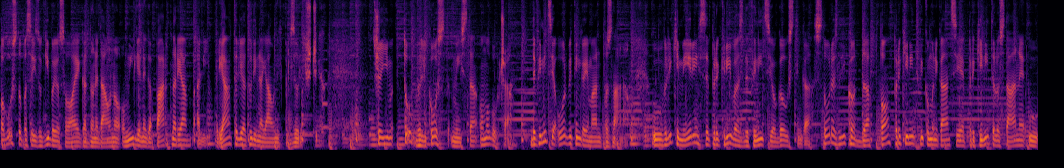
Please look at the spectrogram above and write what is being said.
pogosto pa se izogibajo svojega donedavno omiljenega partnerja ali prijatelja tudi na javnih prizoriščih. Če jim to velikost mesta omogoča. Definicija orbitinga je manj znana. V veliki meri se prekriva z definicijo ghostinga, s to razliko, da po prekinitvi komunikacije prekinitelj ostane v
